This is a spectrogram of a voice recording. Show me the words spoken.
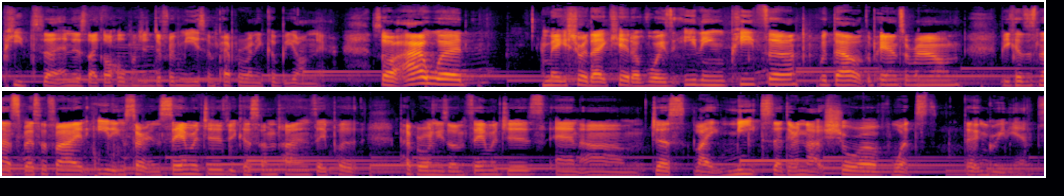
pizza and it's like a whole bunch of different meats and pepperoni could be on there. So I would make sure that kid avoids eating pizza without the parents around because it's not specified eating certain sandwiches because sometimes they put pepperonis on sandwiches and um, just like meats that they're not sure of what's the ingredients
